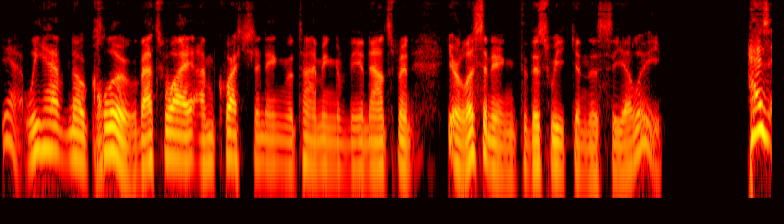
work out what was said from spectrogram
Yeah, we have no clue. That's why I'm questioning the timing of the announcement. You're listening to This Week in the CLE. Has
